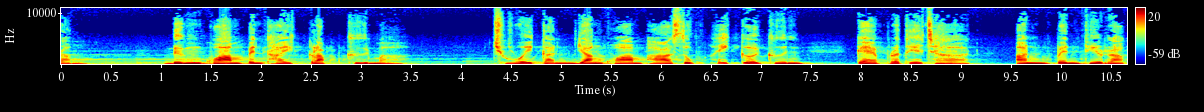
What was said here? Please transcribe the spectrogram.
รั่ง ดึงความเป็นไทยกลับคืนมา ช่วยกันยังความผาสุกให้เกิดขึ้น แก่ประเทศชาติ อันเป็นที่รัก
